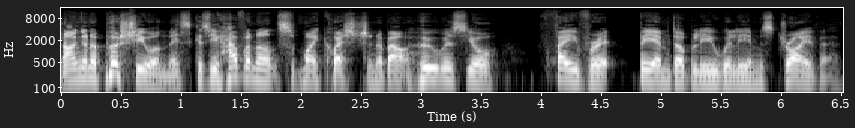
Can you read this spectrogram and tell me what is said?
Now I'm going to push you on this because you haven't answered my question about who was your favourite BMW Williams driver.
